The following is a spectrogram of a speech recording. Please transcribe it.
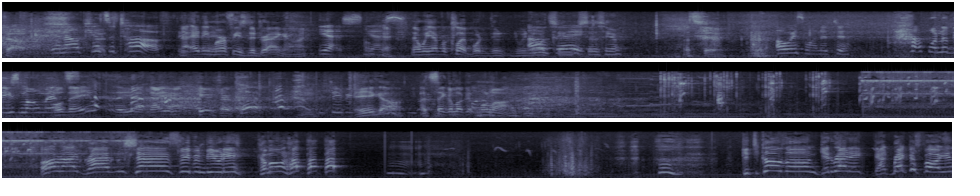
Ooh, that's, tough. You know, kids That's are tough. Now Eddie days. Murphy's the dragon, right? Yes, Okay. yes. Now we have a clip. What do, do we know Oh, what scene great. this is here? Let's see. Always wanted to have one of these moments. Oh, there you. There you now you have. Here's your clip. Here you go. Let's take a look at Mulan. All right, rise and shine, Sleeping Beauty. Come on, hop, hop, hop. Hmm. Get your clothes on, get ready. Got breakfast for you.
